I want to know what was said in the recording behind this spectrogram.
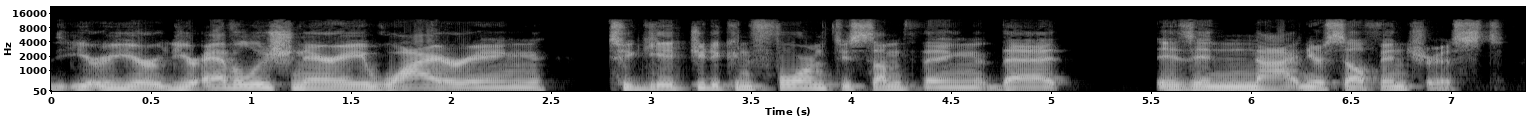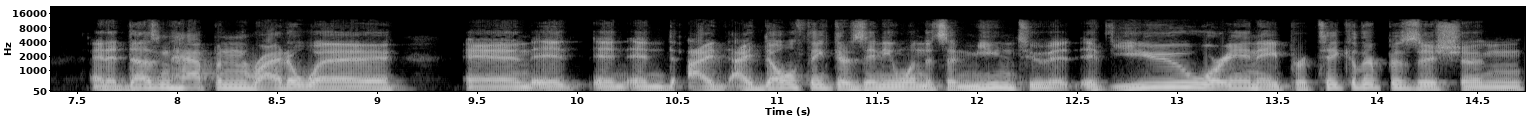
your your your evolutionary wiring to get you to conform to something that is in not in your self-interest. And it doesn't happen right away and it and, and I, I don't think there's anyone that's immune to it if you were in a particular position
